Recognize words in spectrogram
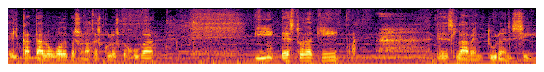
el catálogo de personajes con los que jugar. Y esto de aquí es la aventura en sí.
